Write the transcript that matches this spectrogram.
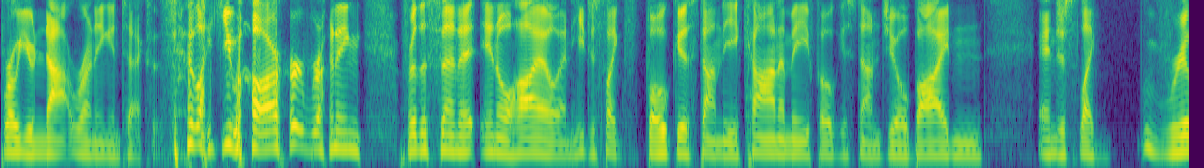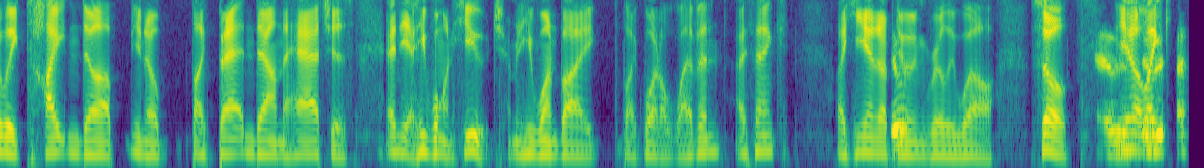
bro, you're not running in Texas. like you are running for the Senate in Ohio, and he just like focused on the economy, focused on Joe Biden, and just like really tightened up, you know, like batten down the hatches. And yeah, he won huge. I mean, he won by like what 11, I think. Like he ended up was- doing really well. So was, you know, like was-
